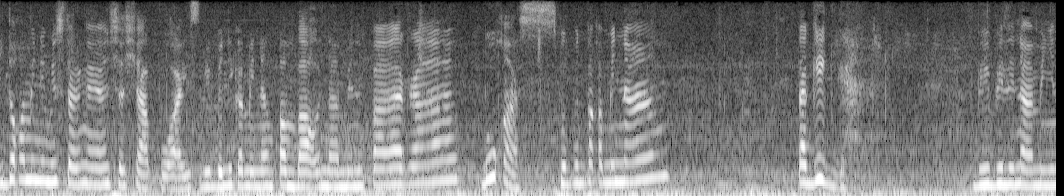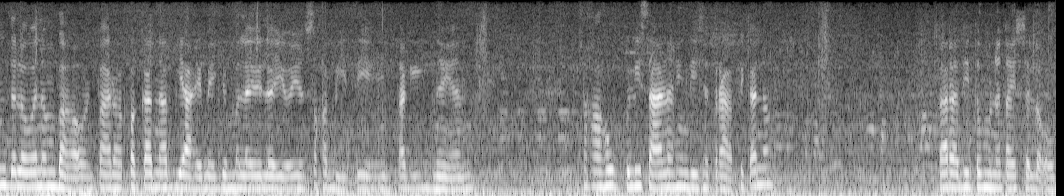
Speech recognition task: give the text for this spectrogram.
Dito kami ni Mr. ngayon sa Shopwise. Bibili kami ng pambaon namin para bukas. Pupunta kami ng Tagig. Bibili namin yung dalawa ng baon para pagka nabiyahe medyo malayo-layo yung sa Cavite. Yung Tagig na yan. Tsaka hopefully sana hindi sa traffic. Ano? Tara dito muna tayo sa loob.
